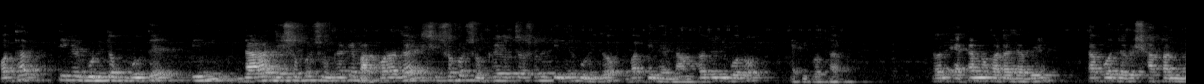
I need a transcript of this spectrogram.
অর্থাৎ তিনের গুণিতক বলতে তিন দ্বারা যে সকল সংখ্যাকে ভাগ করা যায়, সে সকল সংখ্যাই হচ্ছে আসলে তিনের গুণিতক বা তিনের নামটা যদি বলো, একই কথা। তাহলে একান্ন কাটা যাবে, তারপর যাবে সাতান্ন।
